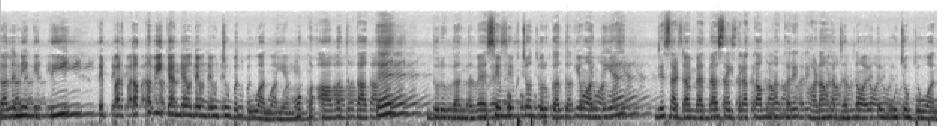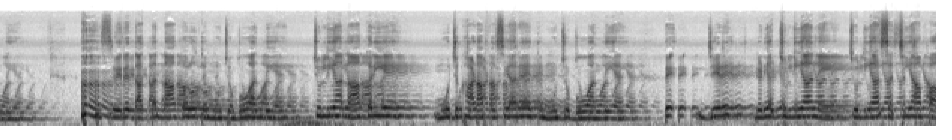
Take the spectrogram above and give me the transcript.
ਗੱਲ ਨਹੀਂ ਕੀਤੀ ਤੇ ਪਰਤੱਖ ਵੀ ਕਹਿੰਦੇ ਉਹਦੇ ਮੂੰਹ ਚੋਂ ਬਦਬੂ ਆਉਂਦੀ ਹੈ। ਮੁਖ ਆਵਤ ਤੱਕ ਦੁਰਗੰਧ। ਵੈਸੇ ਮੁਖ ਚੋਂ ਦੁਰਗੰਧ ਕਿਉਂ ਆਉਂਦੀ ਹੈ? ਜੇ ਸਾਡਾ ਮੈਦਾ ਸਹੀ ਤਰ੍ਹਾਂ ਕੰਮ ਨਾ ਕਰੇ ਖਾਣਾ ਹਜਮ ਨਾ ਹੋਏ ਤੇ ਮੂੰਹ ਚੋਂ ਬੂ ਆਉਂਦੀ ਹੈ। ਸਵੇਰੇ ਦਾਤਨ ਨਾ ਕਰੋ ਤੇ ਮੂੰਹ ਚੋਂ ਬੂ ਆਉਂਦੀ ਹੈ ਚੁੱਲੀਆਂ ਨਾ ਕਰੀਏ ਮੂੰਹ 'ਚ ਖਾਣਾ ਫਸਿਆ ਰਹੇ ਤੇ ਮੂੰਹ 'ਚੋਂ ਬੂ ਆਉਂਦੀ ਹੈ। ਤੇ ਜਿਹੜੇ ਜਿਹੜੀਆਂ ਚੁੱਲੀਆਂ ਨੇ ਚੁੱਲੀਆਂ ਸੱਚੀਆਂ ਪਾ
